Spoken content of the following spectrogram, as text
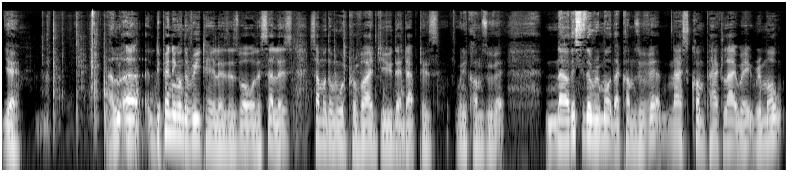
yeah uh, depending on the retailers as well or the sellers some of them would provide you the adapters when it comes with it. Now this is the remote that comes with it. Nice compact lightweight remote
